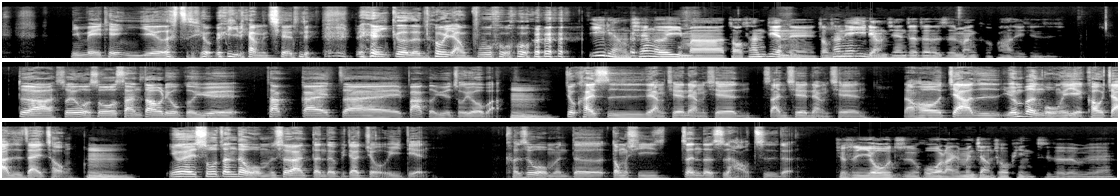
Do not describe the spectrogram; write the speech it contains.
你每天营业额只有一两千的，连一个人都养不活。一两千而已嘛？早餐店呢？早餐店一两千，这真的是蛮可怕的一件事情。对啊，所以我说三到六个月，大概在八个月左右吧，嗯，就开始两千、两千、三千、两千，然后假日原本我们也靠假日在冲，嗯，因为说真的，我们虽然等的比较久一点，可是我们的东西真的是好吃的，就是优质货啦，你们讲求品质的，对不对？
